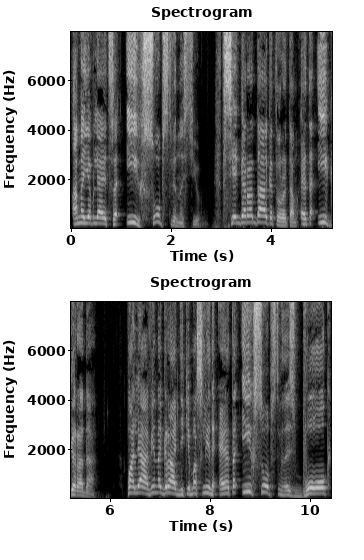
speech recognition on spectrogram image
она является их собственностью. Все города, которые там, это их города. Поля, виноградники, маслины – это их собственность. Бог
